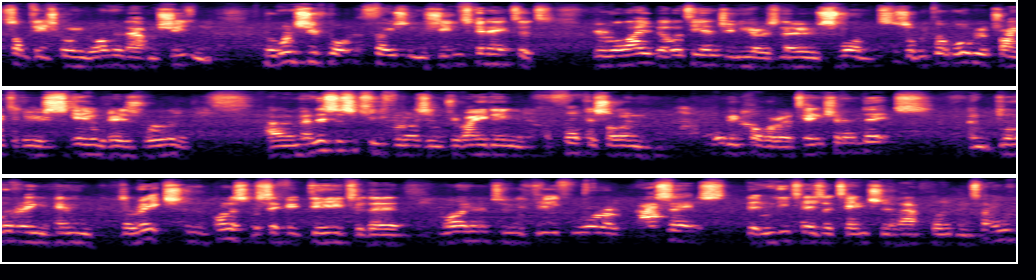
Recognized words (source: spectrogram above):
something's going wrong with that machine. But once you've got a thousand machines connected, your reliability engineer is now swamped. So we thought what we were trying to do is scale his role. Um, and this is key for us in providing a focus on what we call our attention index and delivering him direction on a specific day to the one, two, three, four assets that need his attention at that point in time.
